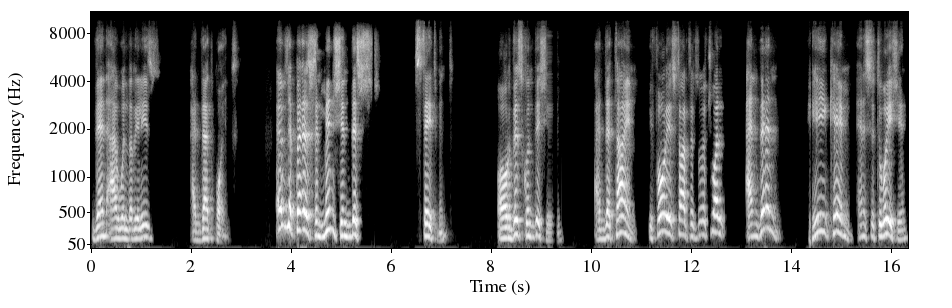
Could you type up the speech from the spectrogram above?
then I will release at that point. If the person mentioned this statement or this condition at the time before he started ritual, and then he came in a situation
